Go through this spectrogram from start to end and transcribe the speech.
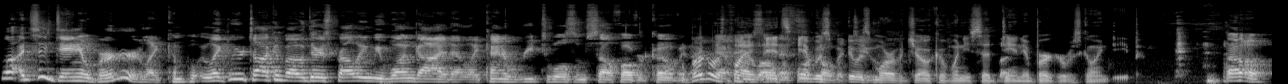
Well, I'd say Daniel Berger, like compl- like we were talking about. There's probably gonna be one guy that like kind of retools himself over COVID. Berger was playing well It's, it was COVID it was too. more of a joke of when you said Daniel Berger was going deep. Oh,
